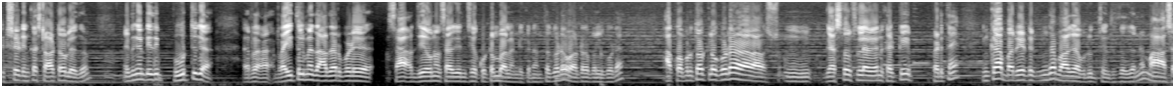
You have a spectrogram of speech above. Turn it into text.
ఇటు సైడ్ ఇంకా స్టార్ట్ అవ్వలేదు. ఎందుకంటే ఇది పూర్తిగా రైతుల మీద ఆధారపడే సా జీవనం సాగించే కుటుంబాలండి ఇక్కడంతా కూడా వాటర్పల్లి కూడా. ఆ కొబ్బరి తోటలో కూడా గెస్ట్ హౌస్లు ఏమైనా కట్టి పెడితే ఇంకా పర్యాటకంగా బాగా అభివృద్ధి చెందుతుందని మా ఆశ.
